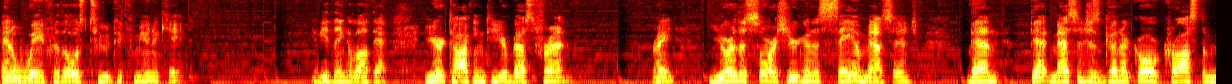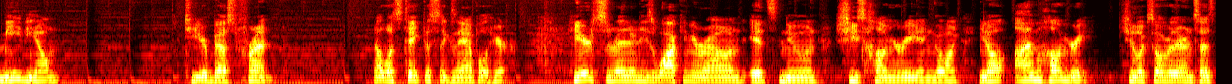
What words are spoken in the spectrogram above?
and a way for those two to communicate. If you think about that, you're talking to your best friend, right? You're the source. You're going to say a message, then that message is going to go across the medium to your best friend. Now let's take this example here. Here, Serenity's walking around. It's noon. She's hungry and going, You know, I'm hungry. She looks over there and says,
